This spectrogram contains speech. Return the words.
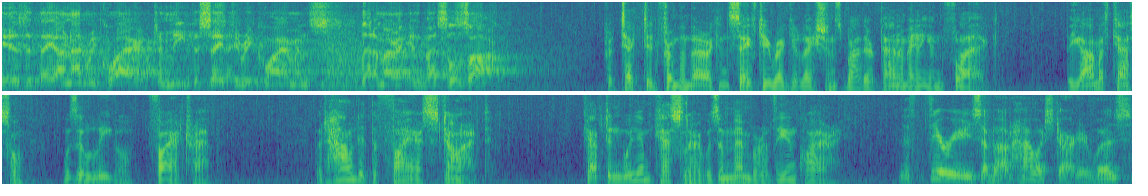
is that they are not required to meet the safety requirements that American vessels are. Protected from American safety regulations by their Panamanian flag, the Yarmouth Castle was a legal fire trap. But how did the fire start? Captain William Kessler was a member of the inquiry. The theories about how it started was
